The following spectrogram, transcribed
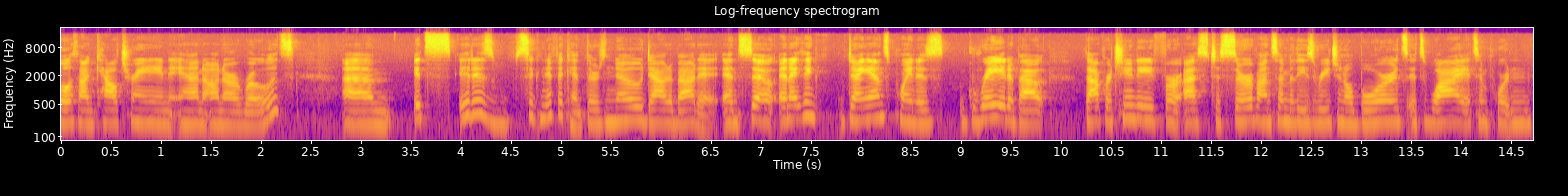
both on Caltrain and on our roads, um, it's it is significant. There's no doubt about it. And so, and I think Diane's point is great about the opportunity for us to serve on some of these regional boards. It's why it's important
